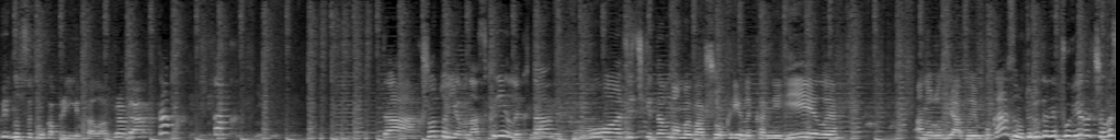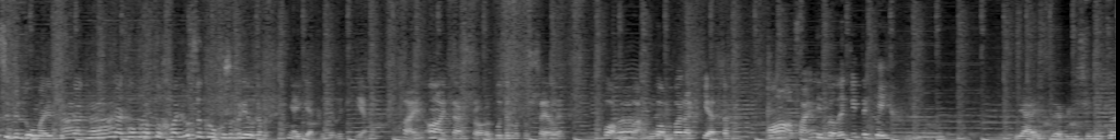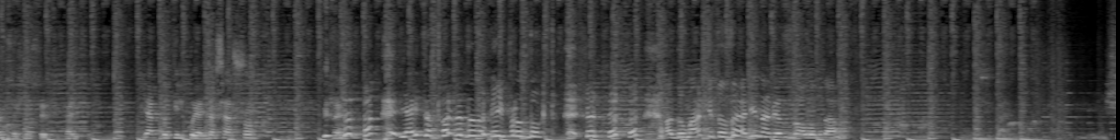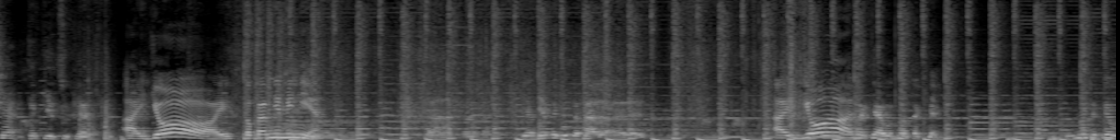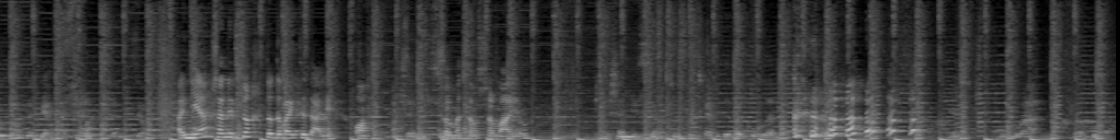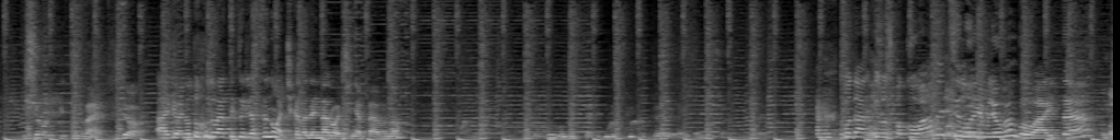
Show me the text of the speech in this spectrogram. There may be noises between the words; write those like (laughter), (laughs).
Бідна свекруха приїхала. Правда? Так, так. Так, що то є в нас? Крілик, так? Божечки, давно ми вашого крілика не їли. Ану, розв'язуємо, показуємо, то люди не повірять, що ви собі думаєте. Так, Ага. так бо просто хвалю свекруху, що крілика. Ні, є крілик, є. Файн. Ой, та що ви, будемо тушили. Бомба, бомба ракета. О, файний, великий такий. Ну. Яйця більше нічого, це ще чекайте. Як то тільки яйця, ще що? (laughs) Яйця теж дорогий продукт. (laughs) А домашні то взагалі на вес золота. Ще такі цукерки. Ай-йой, то певні мені. Я, я таку казала. е, Ай-йой. таке, одно таке. Одно таке, одно А ні, ще не все, то давайте далі. О, А що ми там ще маємо? Ще не все. Це буде забула. І ще от під конверт. Все. Ай-йой, ну то конвертик то для синочка на день народження, певно. Забула ми так, ми підкрили, і нічого. Подарки розпакували, цілуємо, любимо, бувайте.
